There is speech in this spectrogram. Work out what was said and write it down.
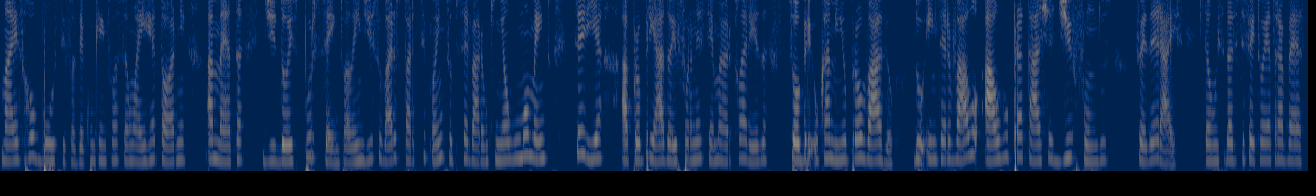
mais robusta e fazer com que a inflação aí retorne à meta de 2%. Além disso, vários participantes observaram que em algum momento seria apropriado aí fornecer maior clareza sobre o caminho provável do intervalo alvo para taxa de fundos federais. Então, isso deve ser feito aí através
